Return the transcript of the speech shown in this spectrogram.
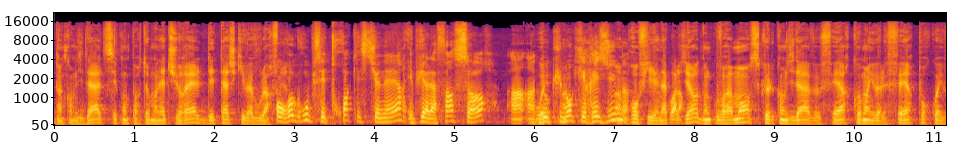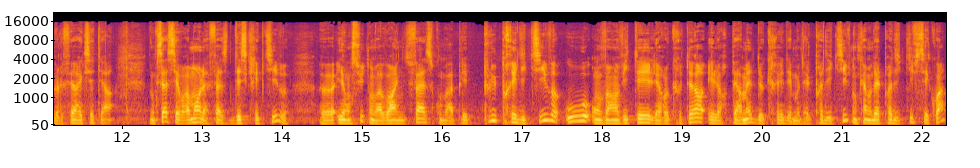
d'un candidat, de ses comportements naturels, des tâches qu'il va vouloir faire. On regroupe ces trois questionnaires et puis à la fin sort un, un Ouais, document qui résume. Un profil, il y en a Voilà. plusieurs, donc vraiment ce que le candidat veut faire, comment il va le faire, pourquoi il veut le faire, etc. Donc ça, c'est vraiment la phase descriptive. Euh, et ensuite, on va avoir une phase qu'on va appeler plus prédictive, où on va inviter les recruteurs et leur permettre de créer des modèles prédictifs. Donc un modèle prédictif, c'est quoi?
